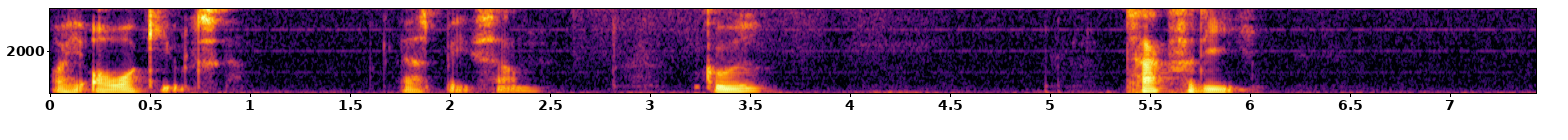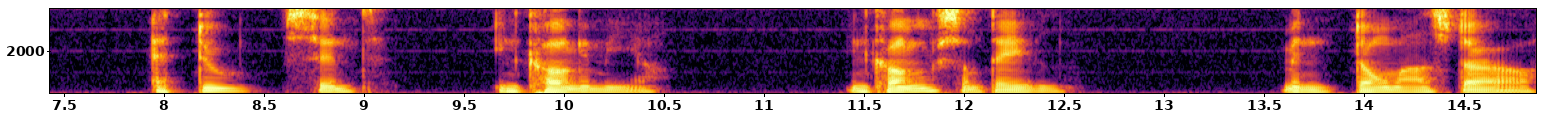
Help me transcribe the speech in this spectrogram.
og i overgivelse. Lad os bede sammen. Gud, tak fordi, at du sendte en konge mere. En konge som David, men dog meget større.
